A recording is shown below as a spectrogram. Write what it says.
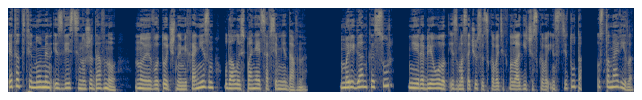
Этот феномен известен уже давно, но его точный механизм удалось понять совсем недавно. Мариган Кэссур, нейробиолог из Массачусетского технологического института, установила,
